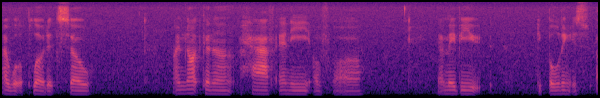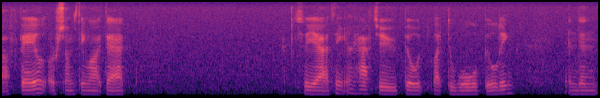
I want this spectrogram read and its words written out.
I will upload it. So I'm not gonna have any of uh, yeah, maybe the building is uh, failed or something like that. So yeah I think I have to build like the whole building and then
